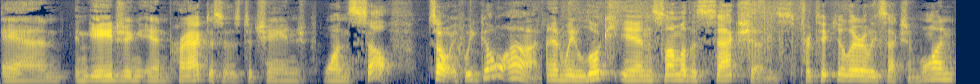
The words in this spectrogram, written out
and engaging in practices to change oneself. So if we go on and we look in some of the sections, particularly section 1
